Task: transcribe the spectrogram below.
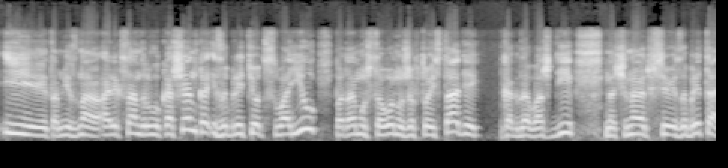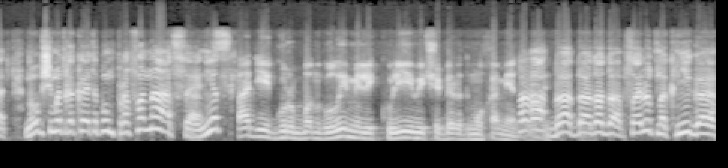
и, там, не знаю, Александр Лукашенко изобретет свою, потому что он уже в той стадии, когда вожди начинают все изобретать. Но, в общем, это какая-то, по-моему, профанация, да, нет? В стадии Гурбангулы Меликулиевича Бердмухамедова. А, да, да, да, да, абсолютно книга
